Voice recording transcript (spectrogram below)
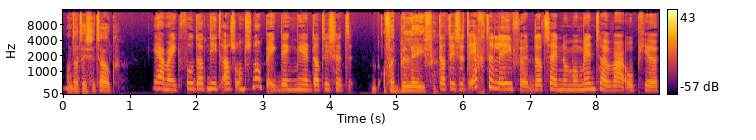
Want dat is het ook. Ja, maar ik voel dat niet als ontsnappen. Ik denk meer dat is het... Of het beleven. Dat is het echte leven. Dat zijn de momenten waarop je,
